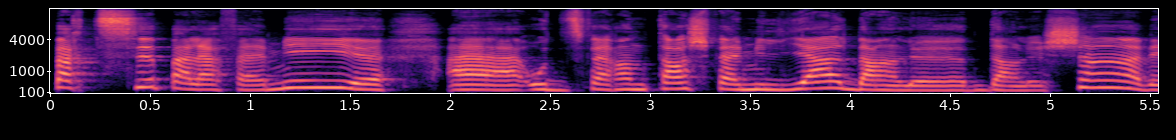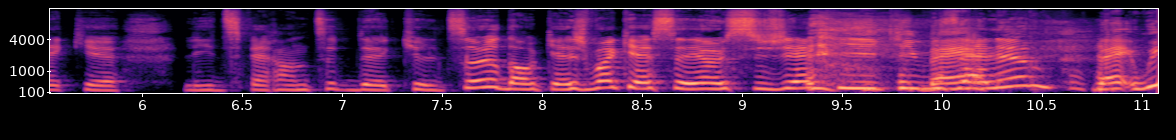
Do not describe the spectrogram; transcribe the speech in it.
participent à la famille, euh, aux différentes tâches familiales dans le, dans le champ avec euh, les différents types de cultures. Donc, je vois que c'est un sujet qui, qui vous ben, allume. ben oui,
